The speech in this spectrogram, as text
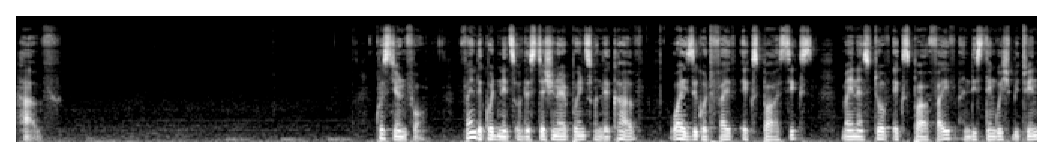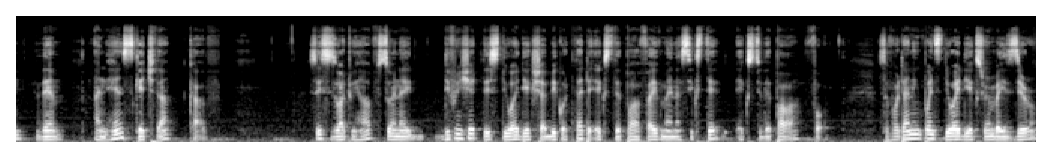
have. Question 4 find the coordinates of the stationary points on the curve y is equal to 5x power 6 minus 12x power 5 and distinguish between them and hence sketch the curve so this is what we have. So when I differentiate this, dy dx shall be equal to 30x to the power 5 minus 60x to the power 4. So for turning points, dy dx remember is 0.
